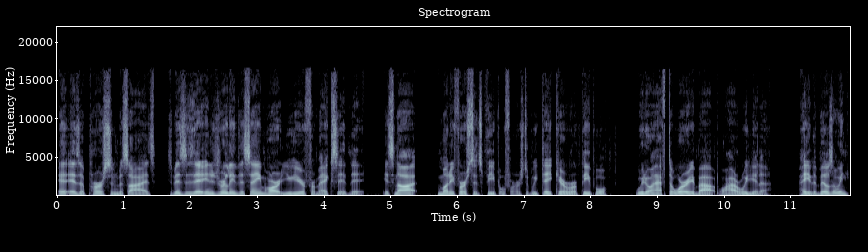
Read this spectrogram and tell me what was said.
a- as a person? Besides business, and it's really the same heart you hear from Exit. That it's not money first; it's people first. If we take care of our people, we don't have to worry about well, how are we gonna pay the bills. And we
